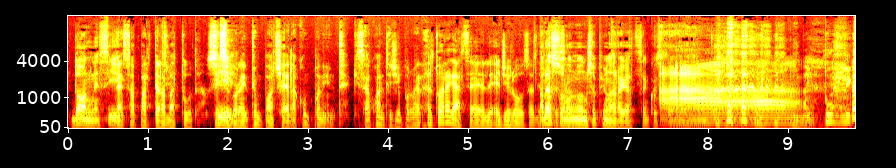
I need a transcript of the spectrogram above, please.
Donne, sì. Adesso a parte la battuta, Sì. che sicuramente un po' c'è la componente, chissà quanti ci proverà. La tua ragazza è, è gelosa. Adesso non, non c'è più una ragazza in questo Ah, Quindi, pubblico,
